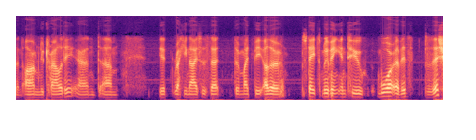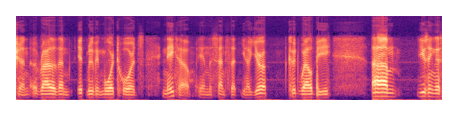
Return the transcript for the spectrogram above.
and armed neutrality, and um, it recognizes that there might be other states moving into more of its position uh, rather than it moving more towards NATO in the sense that you know Europe could well be um, using this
